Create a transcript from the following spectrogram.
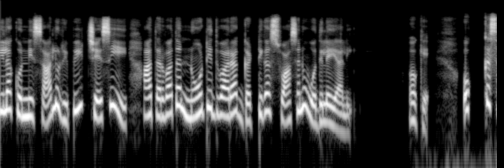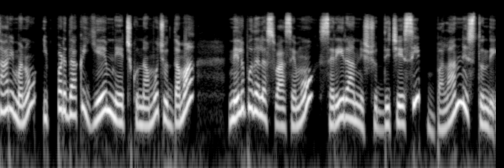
ఇలా కొన్నిసార్లు రిపీట్ చేసి ఆ తర్వాత నోటి ద్వారా గట్టిగా శ్వాసను వదిలేయాలి. ఓకే. ఒక్కసారి మనం ఇప్పటిదాకా ఏం నేర్చుకున్నామో చూద్దామా? నిలుపుదల శ్వాసేమో శరీరాన్ని శుద్ధి చేసి బలాన్నిస్తుంది.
